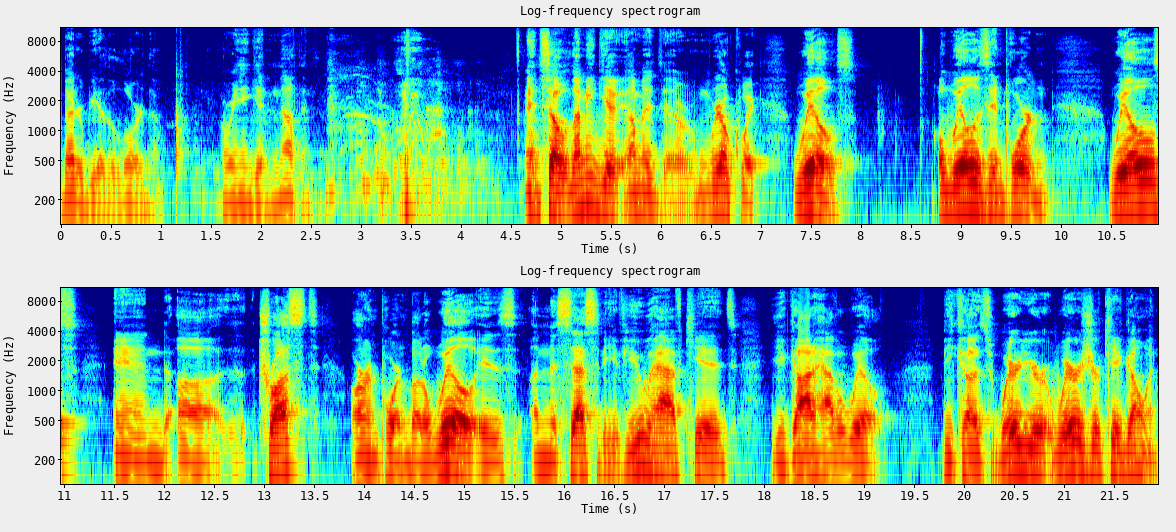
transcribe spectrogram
better be of the Lord though, or he ain't getting nothing. And so let me give. I'm uh, real quick. Wills. A will is important. Wills and uh, trust are important, but a will is a necessity. If you have kids, you got to have a will because where your where's your kid going?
